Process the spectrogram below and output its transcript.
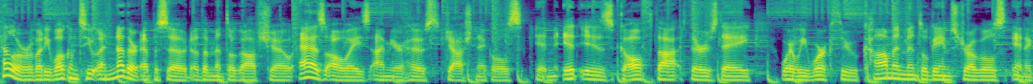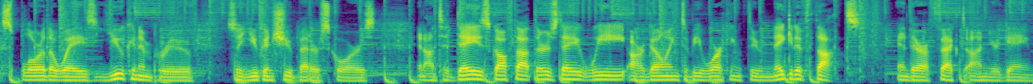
Hello, everybody. Welcome to another episode of the Mental Golf Show. As always, I'm your host, Josh Nichols, and it is Golf Thought Thursday, where we work through common mental game struggles and explore the ways you can improve so you can shoot better scores. And on today's Golf Thought Thursday, we are going to be working through negative thoughts and their effect on your game.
